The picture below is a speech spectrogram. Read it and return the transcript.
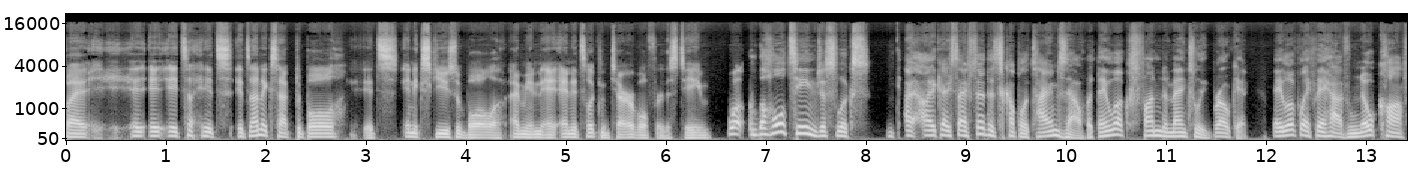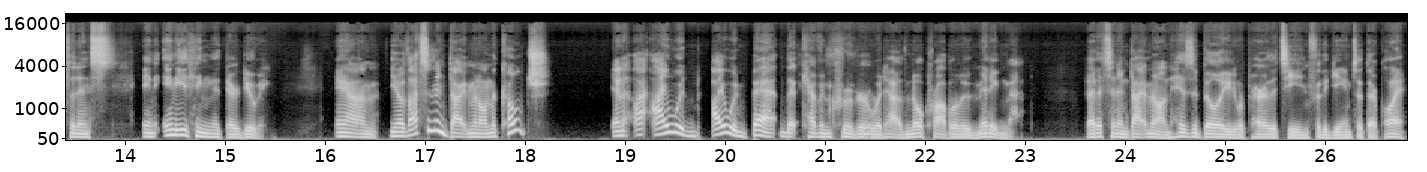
but it, it, it's it's it's unacceptable. It's inexcusable. I mean, and it's looking terrible for this team. Well, the whole team just looks I, like I, I've said this a couple of times now, but they look fundamentally broken. They look like they have no confidence in anything that they're doing, and you know that's an indictment on the coach. And I, I would I would bet that Kevin Kruger would have no problem admitting that that it's an indictment on his ability to prepare the team for the games that they're playing.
